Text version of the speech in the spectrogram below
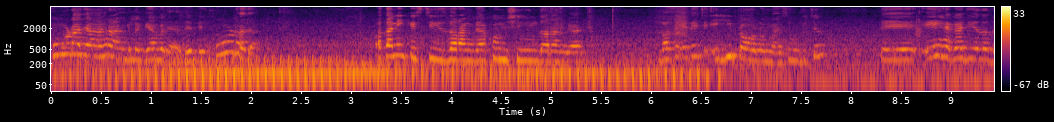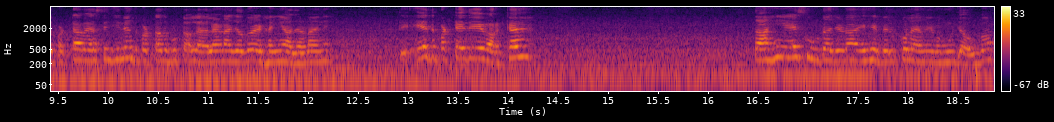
ਥੋੜਾ ਜਿਹਾ ਰੰਗ ਲੱਗਿਆ ਹੋਇਆ ਇਹਦੇ ਤੇ ਥੋੜਾ ਜਿਹਾ। ਪਤਾ ਨਹੀਂ ਕਿਸ ਚੀਜ਼ ਦਾ ਰੰਗ ਹੈ, ਕੋਈ ਮਸ਼ੀਨ ਦਾ ਰੰਗ ਹੈ। ਬਸ ਇਹਦੇ 'ਚ ਇਹੀ ਪ੍ਰੋਬਲਮ ਹੈ ਸੂਟ 'ਚ। ਤੇ ਇਹ ਹੈਗਾ ਜੀ ਇਹਦਾ ਦੁਪੱਟਾ ਵੈਸੇ, ਜਿਹਨੇ ਦੁਪੱਟਾ ਦੁਪੱਟਾ ਲੈ ਲੈਣਾ, ਜਦੋਂ ਹੇਠਾਂ ਹੀ ਆ ਜਾਣਾ ਇਹਨੇ। ਤੇ ਇਹ ਦੁਪੱਟੇ ਦੇ ਵਰਕ ਹੈ। ਤਾਂ ਹੀ ਇਹ ਸੂਟ ਆ ਜਿਹੜਾ, ਇਹ ਬਿਲਕੁਲ ਐਵੇਂ ਵਾਂਗੂ ਜਾਊਗਾ।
